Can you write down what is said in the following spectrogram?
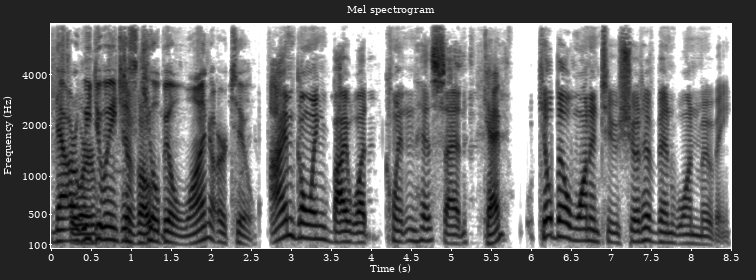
Now, are we doing just. Kill Bill 1 or 2? I'm going by what Quentin has said. Okay. Kill Bill 1 and 2 should have been one movie.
